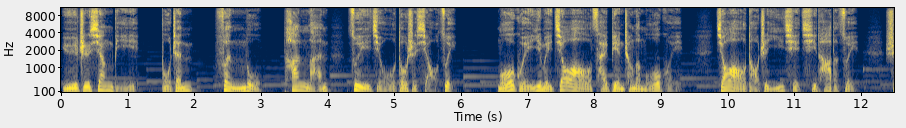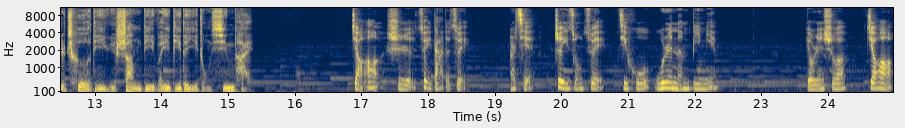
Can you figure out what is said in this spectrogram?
与之相比，不真。”愤怒、贪婪、醉酒都是小罪。魔鬼因为骄傲才变成了魔鬼，骄傲导致一切其他的罪，是彻底与上帝为敌的一种心态。骄傲是最大的罪，而且这一种罪几乎无人能避免。有人说，骄傲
